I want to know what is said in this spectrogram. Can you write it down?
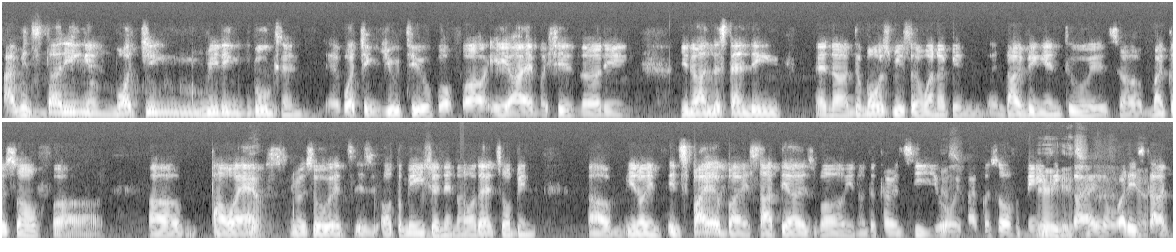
I've been mm. studying and watching, reading books and and watching YouTube of uh, AI, machine learning, you know, understanding. And uh, the most recent one I've been diving into is uh, Microsoft uh, uh, Power Apps. You know, so it's, it's automation and all that. So I've been, um, you know, in, inspired by Satya as well. You know, the current CEO yes. at Microsoft, amazing yeah, guy. You know, what he's done.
